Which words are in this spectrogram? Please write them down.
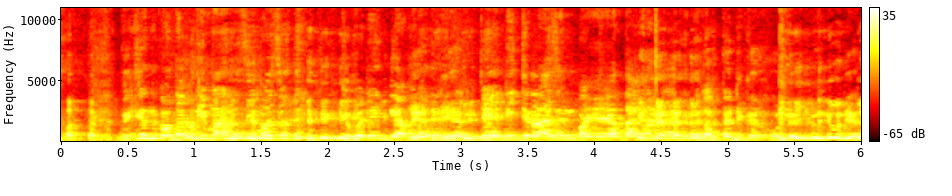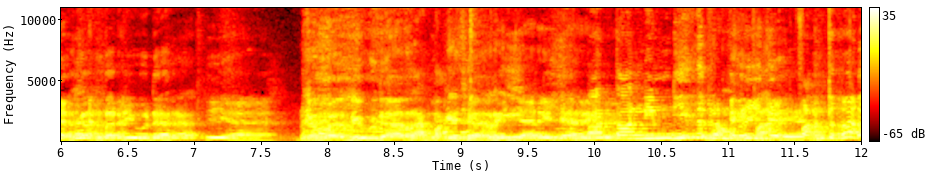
Bikin kotak gimana sih maksudnya? Coba digambarin, Dia- dia- kayak dijelasin pakai kata-kata gitu. Lah tadi kan udah dia ngegambar di udara. Iya. Gambar di udara pakai jari. Jari jari. Pantonim gitu dong. Iya. Pantonim.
